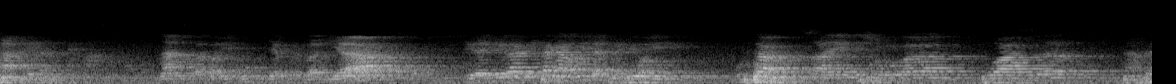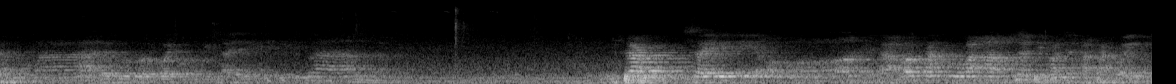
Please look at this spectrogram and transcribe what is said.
akhirat. Nah, Bapak Ibu yang berbahagia, kira-kira kita ngalami tidak peristiwa ini? Ustaz, saya ini sholat, puasa, ada ada beberapa ekonomi saya ini Ustaz, saya ini ya Allah, kita pernah keluar harusnya di masjid takwa ini.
